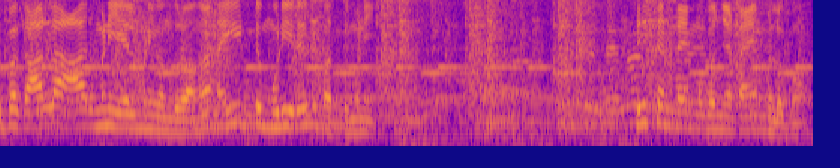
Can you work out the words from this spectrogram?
இப்போ காலைல ஆறு மணி ஏழு மணிக்கு வந்துடுவாங்க நைட்டு முடிகிறது பத்து மணி. சீசன் டைம் கொஞ்சம் டைம் இருக்கும்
